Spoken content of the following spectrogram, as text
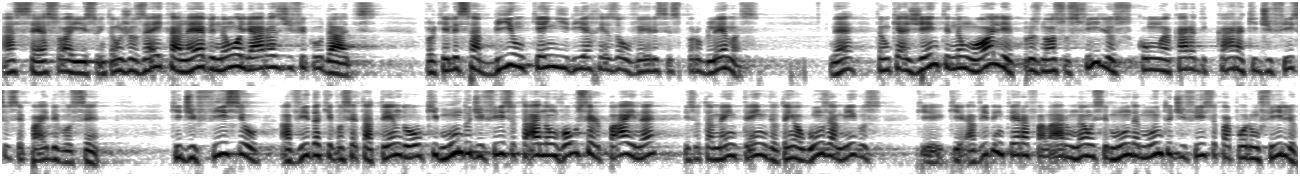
acesso a isso. Então José e Caleb não olharam as dificuldades, porque eles sabiam quem iria resolver esses problemas. Né? Então, que a gente não olhe para os nossos filhos com uma cara de cara, que difícil ser pai de você, que difícil a vida que você está tendo, ou que mundo difícil tá, não vou ser pai, né? Isso também tem. Eu tenho alguns amigos que, que a vida inteira falaram: não, esse mundo é muito difícil para pôr um filho,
